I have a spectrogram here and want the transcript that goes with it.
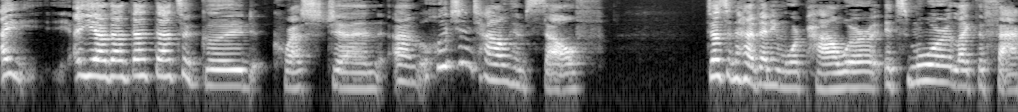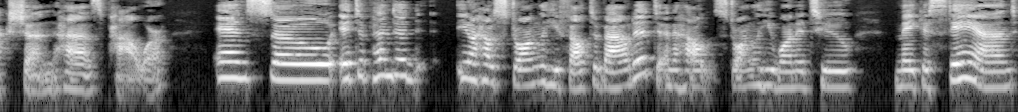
I yeah, that that that's a good question. Um, Hu Jintao himself doesn't have any more power. It's more like the faction has power, and so it depended, you know, how strongly he felt about it and how strongly he wanted to make a stand.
